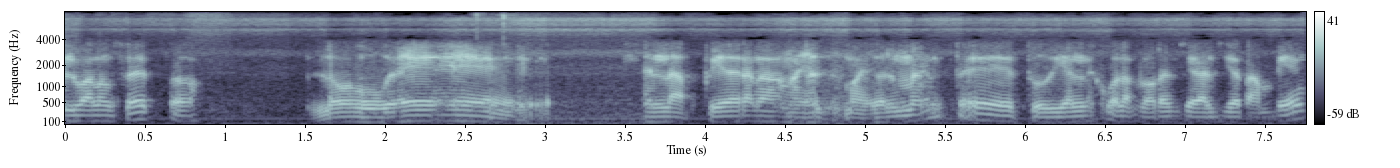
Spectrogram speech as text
el baloncesto. Lo jugué en las piedras mayormente, estudié en la escuela Florencia García también.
